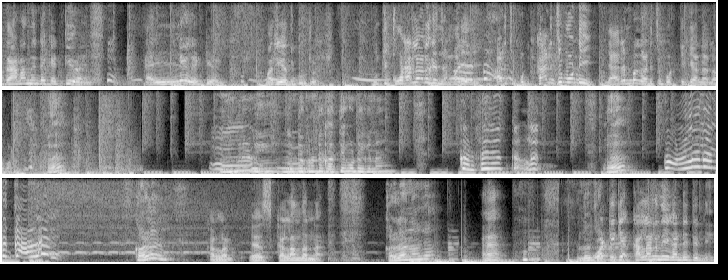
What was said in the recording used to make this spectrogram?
ഇതാണോ നിന്റെ കെട്ടിയോ നല്ല കെട്ടിയായി മര്യാദ കൂട്ടി കുത്തി കുടലെടുക്കും ഞാൻ മര്യാദ കടിച്ചു പൊട്ടി കടിച്ചു പൊട്ടി. ഞരമ്പ് കടിച്ചു പൊട്ടിക്കാനല്ല പറഞ്ഞത്. നിന്റെ ഫ്രണ്ട് കത്തി കൊണ്ടിരിക്കണേ കള്ളൻ? കള്ളൻ. യെസ് കള്ളൻ തന്നെ. കള്ളൻ ഏട്ടിക്ക കള്ളനെ നീ കണ്ടിട്ടില്ലേ?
